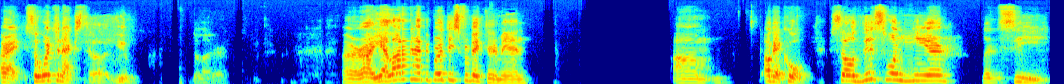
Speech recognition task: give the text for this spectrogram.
All right, so where to next? Uh, you, the letter. All right, yeah, a lot of happy birthdays for Victor, man. Um, okay, cool. So this one here, let's see.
